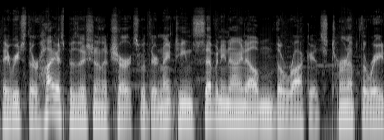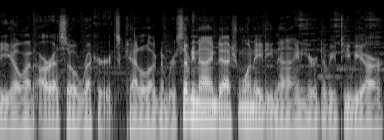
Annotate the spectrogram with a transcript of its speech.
They reached their highest position on the charts with their 1979 album The Rockets Turn Up the Radio on RSO Records, catalog number 79 189 here at WTBR.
